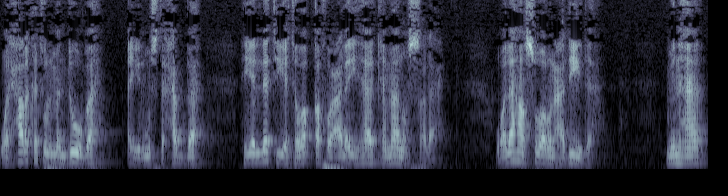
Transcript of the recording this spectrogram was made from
والحركة المندوبة أي المستحبة هي التي يتوقف عليها كمال الصلاة ولها صور عديدة. منها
